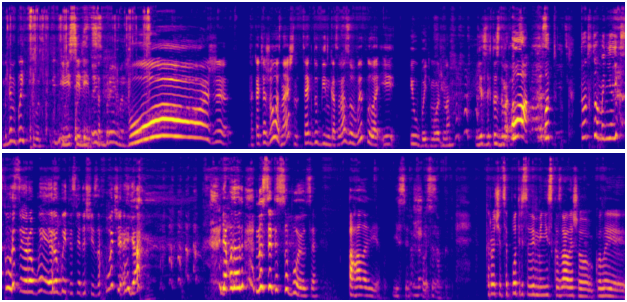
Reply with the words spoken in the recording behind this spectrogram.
Будемо пити тут і веселитися. Боже! Така тяжола, знаєш, це як дубінка. Зразу випила і, і убити можна. Якщо хтось думає, о! От тот, хто мені екскурсію роби, робити слідущий захоче, я, я буду носити з собою це по голові, якщо щось. Коротше, це потрісові мені сказали, що коли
